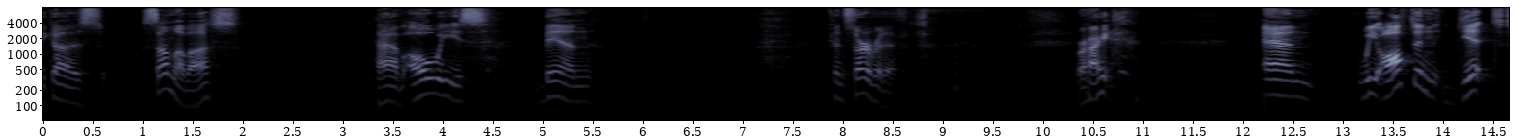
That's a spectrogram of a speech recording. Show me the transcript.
because some of us have always been conservative, right? And we often get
